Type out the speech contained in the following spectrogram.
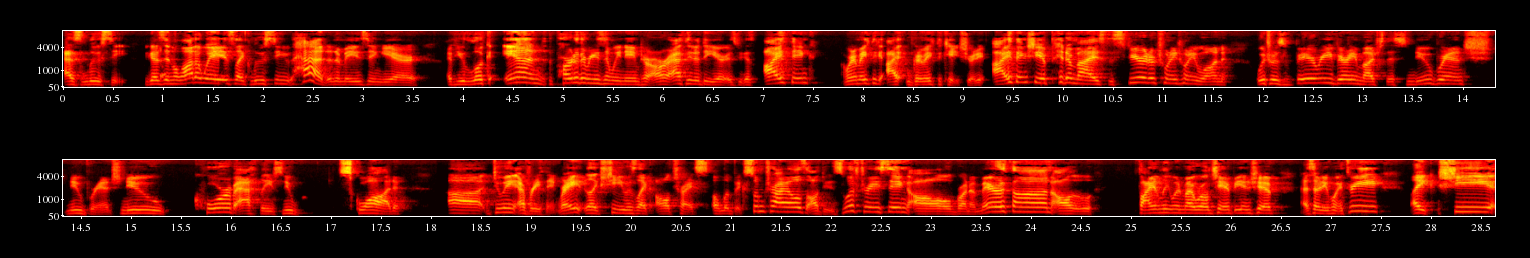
as Lucy because in a lot of ways, like Lucy had an amazing year. If you look, and part of the reason we named her our athlete of the year is because I think I'm going to make the I, am going to make the case. Ready? I think she epitomized the spirit of 2021, which was very, very much this new branch, new branch, new core of athletes, new squad uh, doing everything, right? Like she was like, I'll try Olympic swim trials, I'll do Zwift racing, I'll run a marathon, I'll finally win my world championship at 70.3. Like she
